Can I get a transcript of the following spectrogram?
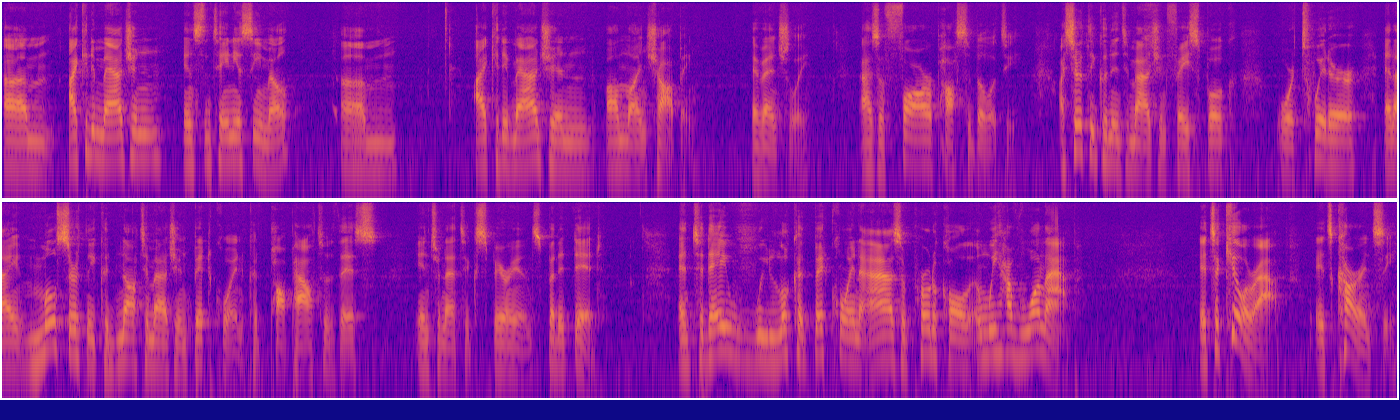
Um, I could imagine instantaneous email. Um, I could imagine online shopping eventually as a far possibility. I certainly couldn't imagine Facebook or Twitter, and I most certainly could not imagine Bitcoin could pop out of this internet experience, but it did. And today we look at Bitcoin as a protocol, and we have one app it's a killer app. It's currency.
